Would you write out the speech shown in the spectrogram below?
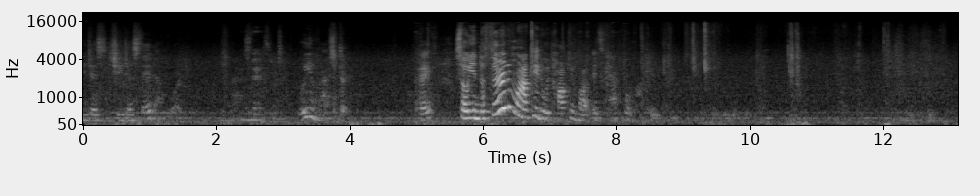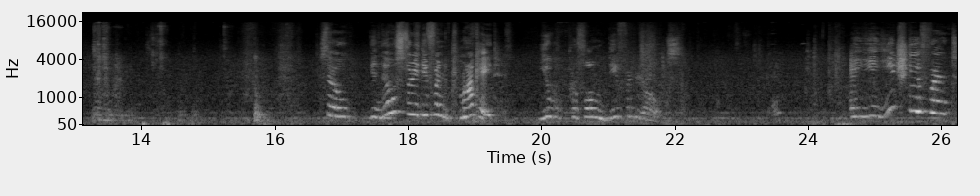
She just she just said that word. Investment. You're investor. Okay? So in the third market we're talking about is capital market. So in those three different market, you perform different roles. Okay? And in each different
